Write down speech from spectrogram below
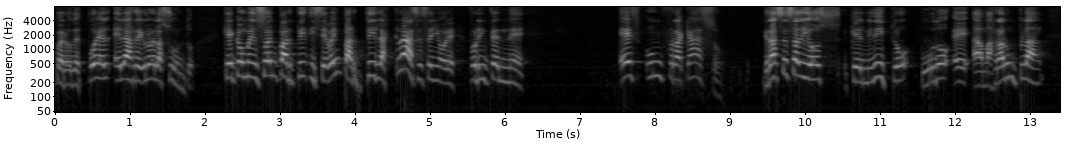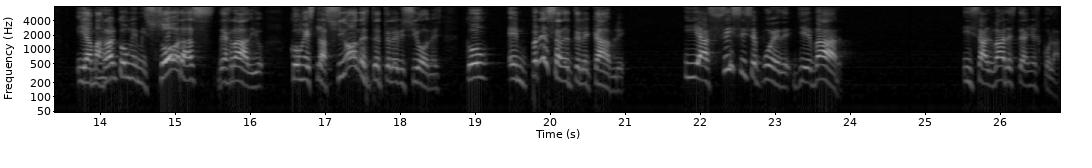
pero después él arregló el asunto, que comenzó a impartir, y se va a impartir las clases, señores, por internet, es un fracaso. Gracias a Dios que el ministro pudo eh, amarrar un plan y amarrar con emisoras de radio, con estaciones de televisiones, con empresas de telecable, y así sí se puede llevar y salvar este año escolar.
